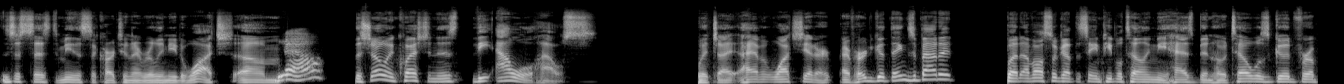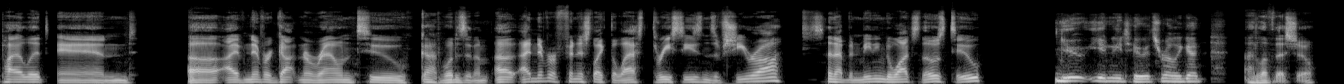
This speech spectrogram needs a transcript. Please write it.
It just says to me this is a cartoon I really need to watch. Um, Yeah. the show in question is The Owl House, which I, I haven't watched yet. I've heard good things about it, but I've also got the same people telling me Hazbin Hotel was good for a pilot, and uh, I've never gotten around to God. What is it? I'm, uh, I never finished like the last three seasons of She-Ra, and I've been meaning to watch those too. You you need to. It's really good. I love that show.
